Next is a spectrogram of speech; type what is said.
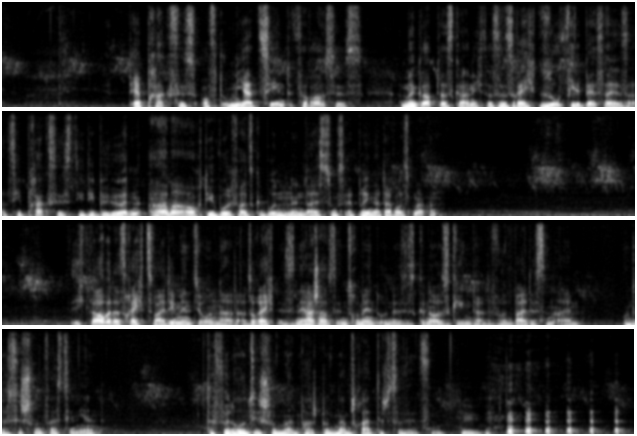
der Praxis oft um Jahrzehnte voraus ist. Man glaubt das gar nicht, dass das Recht so viel besser ist als die Praxis, die die Behörden, aber auch die wohlfahrtsgebundenen Leistungserbringer daraus machen. Ich glaube, dass Recht zwei Dimensionen hat. Also Recht ist ein Herrschaftsinstrument und es ist genau das Gegenteil davon, beides in einem. Und das ist schon faszinierend. Dafür lohnt sich schon mal ein paar Stunden am Schreibtisch zu sitzen.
